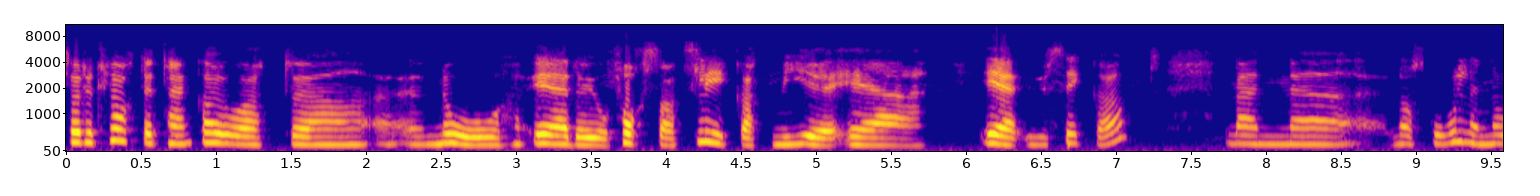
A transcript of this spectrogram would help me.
Så det er klart jeg tenker jo at uh, nå er det jo fortsatt slik at mye er, er usikkert. Men uh, når skolene nå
